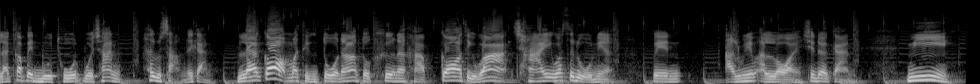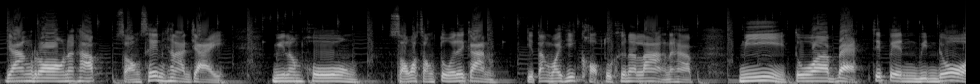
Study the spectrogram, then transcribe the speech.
แล้วก็เป็นบลูทูธเวอร์ชัน5.3 ด้วยกัน แล้วก็มาถึงตัวด้านล่างตัวเครื่องนะครับ ก็ถือว่าใช้วัสดุเนี่ยเป็นอลูมิเนียมอลลอยเช่นเดียวกัน มียางรองนะครับ 2 เส้นขนาดใหญ่ มีลำโพง2วัตต์2ตัวด้วยกัน ติดตั้งไว้ที่ขอบตัวเครื่องด้านล่างนะครับ มีตัวแบตที่เป็น Windows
